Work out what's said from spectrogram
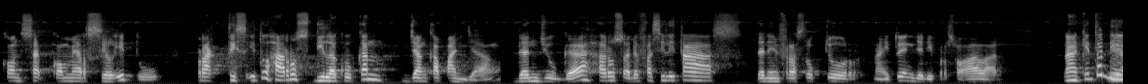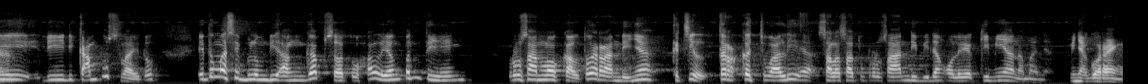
konsep komersil itu praktis itu harus dilakukan jangka panjang dan juga harus ada fasilitas dan infrastruktur. Nah, itu yang jadi persoalan. Nah, kita di di di kampus lah itu itu masih belum dianggap suatu hal yang penting. Perusahaan lokal tuh R&D-nya kecil, terkecuali ya, salah satu perusahaan di bidang oleh kimia namanya, minyak goreng.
